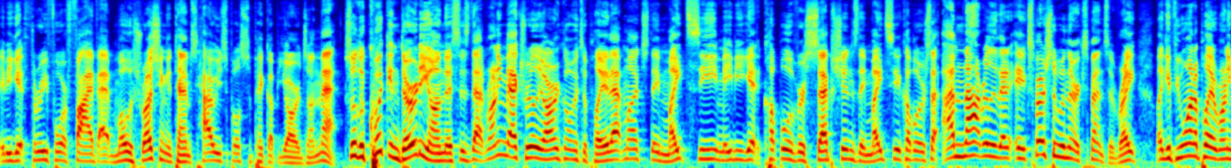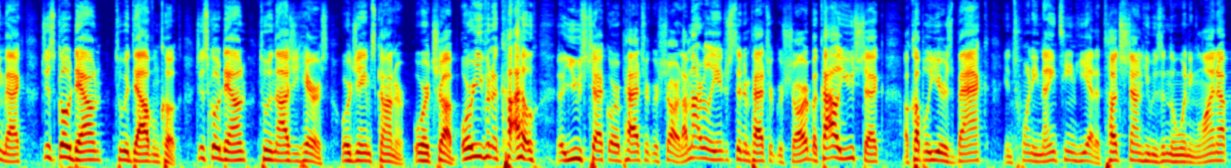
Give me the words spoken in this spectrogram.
maybe get three, four, five at most rushing attempts, how are you supposed to pick up yards on that? So the quick and dirty on this is that running backs really aren't going to play that much. They might see maybe get a couple of receptions. They might see a couple of receptions. I'm not really that, especially when they're expensive, right? Like if you want to play a running back, just go down to a Dalvin Cook. Just go down to a Najee Harris or James Conner or a Chubb or even a Kyle Juszczyk or a Patrick Ricard. I'm not really interested in Patrick Ricard, but Kyle Juszczyk a couple years back in 2019, he had a touchdown. He was in the winning lineup.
